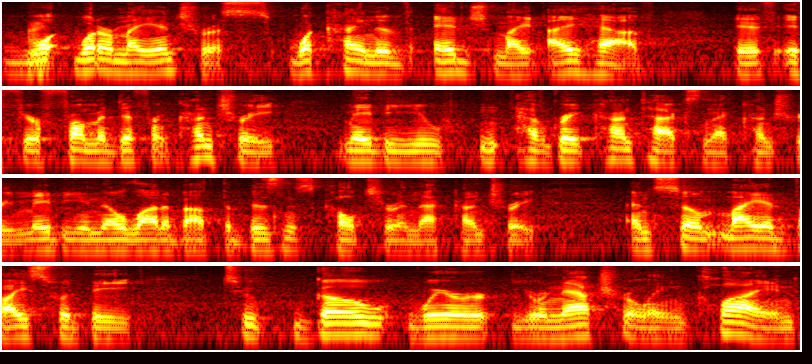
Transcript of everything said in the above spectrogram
what, what are my interests? What kind of edge might I have? If, if you're from a different country, Maybe you have great contacts in that country. Maybe you know a lot about the business culture in that country. And so my advice would be to go where you're naturally inclined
